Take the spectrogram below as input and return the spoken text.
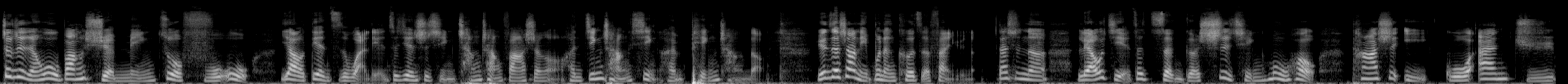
政治人物帮选民做服务要电子挽联这件事情常常发生哦，很经常性、很平常的。原则上你不能苛责范云了，但是呢，了解这整个事情幕后，他是以国安局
